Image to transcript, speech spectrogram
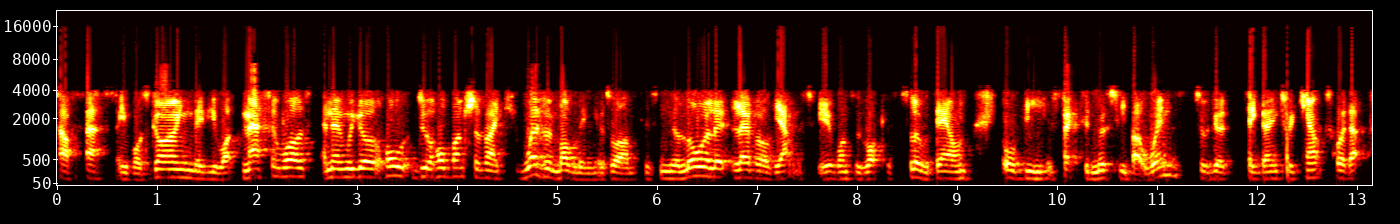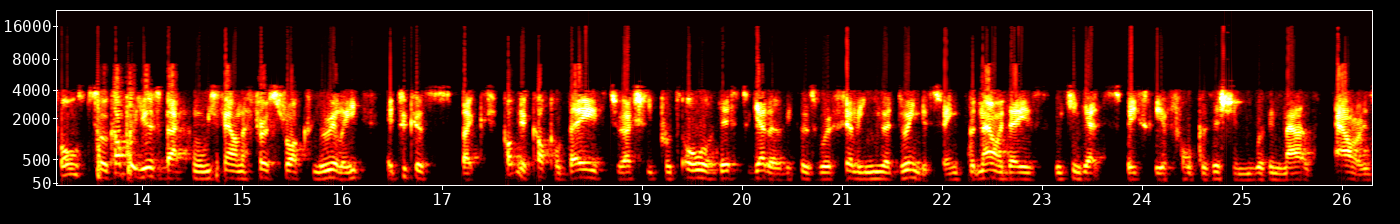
how fast it was going, maybe what mass it was, and then we go whole, do a whole bunch of like weather modeling as well. Because in the lower le- level of the atmosphere, once the rock is slowed down, it will be affected mostly by winds. So we got to take that into account where that falls. So a couple of years back, when we found the first rock, really, it took us like probably a couple of days to actually put all of this together because we're fairly new at doing this thing. But nowadays we can get basically a full position within a matter of hours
